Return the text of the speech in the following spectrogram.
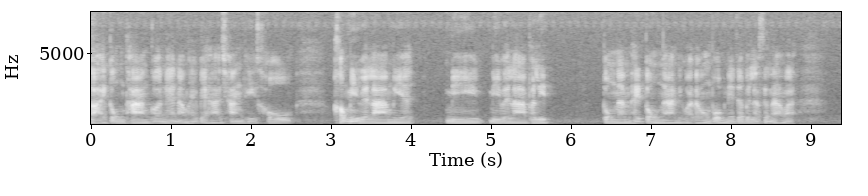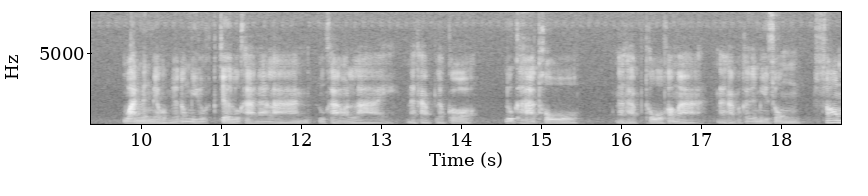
สายตรงทางก็แนะนำให้ไปหาช่างที่เขาเขามีเวลามีมีมีเวลาผลิตตรงนั้นให้ตรงงานดีกว่าแต่ของผมเนี่ยจะเป็นลักษณะว่า วันหนึ่งเนี่ยผมจะต้องมีเจอลูกค้าหน้าร้าน ลูกค้าออนไลน์นะครับ แล้วก็ลูกค้าโทรนะครับ โทรเข้ามานะครับก็จะมีส่งซ่อม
